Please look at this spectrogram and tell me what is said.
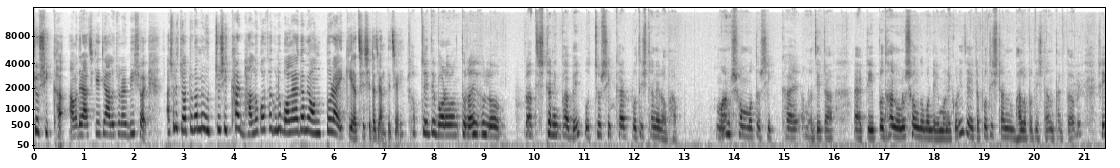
উচ্চশিক্ষা, আমাদের আজকে যে আলোচনার বিষয়, আসলে চট্টগ্রামের উচ্চশিক্ষার ভালো কথাগুলো বলার আগে আমি অন্তরায় কি আছে সেটা জানতে চাই। সবচাইতে বড় অন্তরায় হলো প্রাতিষ্ঠানিকভাবে উচ্চশিক্ষার প্রতিষ্ঠানের অভাব। মানসম্মত শিক্ষায় আমরা যেটা একটি প্রধান অনুষঙ্গ বলে মনে করি যে একটা প্রতিষ্ঠান, ভালো প্রতিষ্ঠান থাকতে হবে। সেই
